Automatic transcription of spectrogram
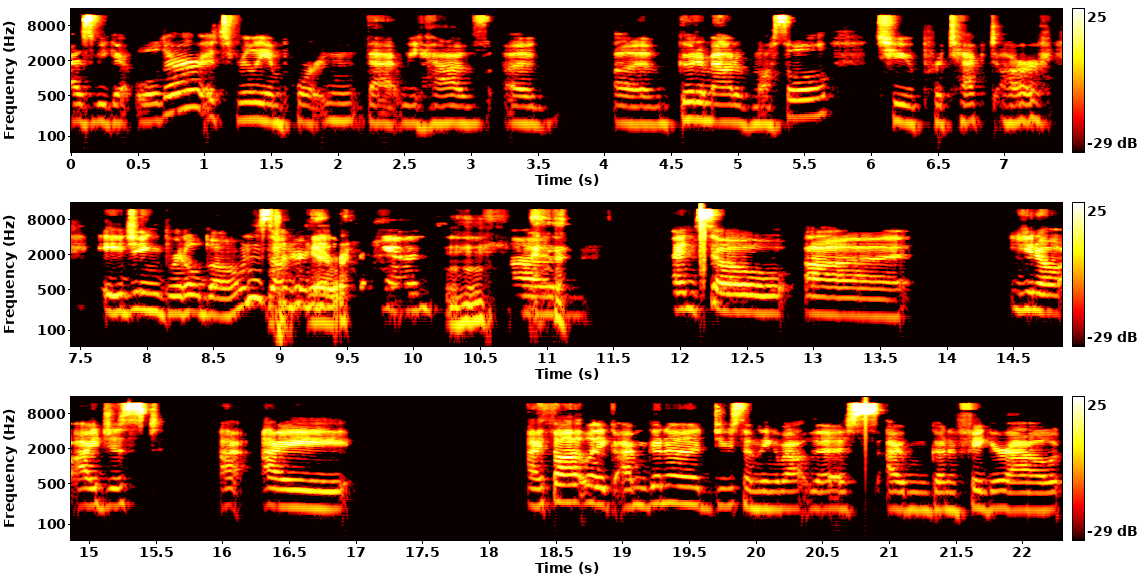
as we get older it's really important that we have a a good amount of muscle to protect our aging brittle bones underneath yeah, right. and mm-hmm. um, And so uh you know, I just I I I thought like I'm gonna do something about this. I'm gonna figure out,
